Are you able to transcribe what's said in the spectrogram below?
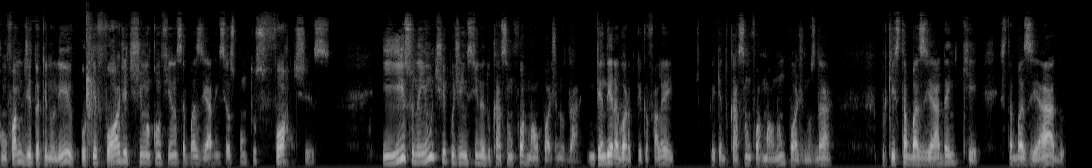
Conforme dito aqui no livro, porque Ford tinha uma confiança baseada em seus pontos fortes. E isso nenhum tipo de ensino educação formal pode nos dar. Entender agora por que, eu falei? Porque educação formal não pode nos dar? Porque está baseada em quê? Está baseado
